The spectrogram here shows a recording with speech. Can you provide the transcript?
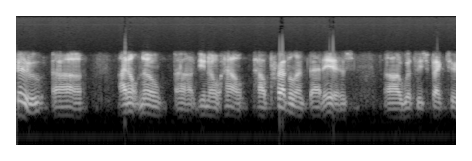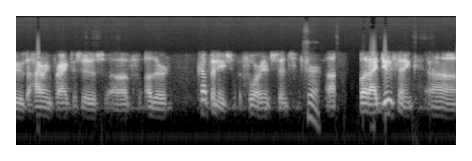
two. Uh, I don't know, uh, you know, how how prevalent that is uh, with respect to the hiring practices of other companies, for instance. Sure. Uh, but I do think uh,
